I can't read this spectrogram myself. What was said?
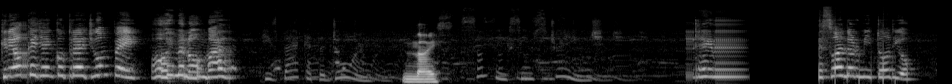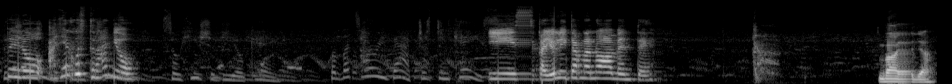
Creo que ya encontré a Junpei. ¡Ay, menos mal! Nice. Regresó al dormitorio. Pero hay algo extraño. Y se cayó linterna nuevamente. Vaya.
